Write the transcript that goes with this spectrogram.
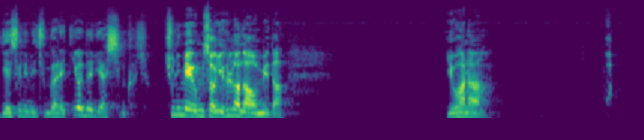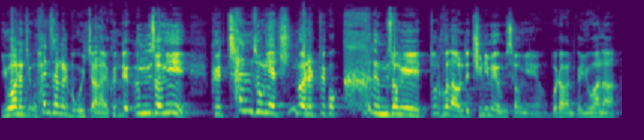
예수님이 중간에 끼어들게 하신 거죠. 주님의 음성이 흘러나옵니다. 요하나 요한은 지금 환상을 보고 있잖아요. 근데 음성이 그 찬송의 중간을 뚫고 큰 음성이 뚫고 나오는데 주님의 음성이에요. 뭐라고 합니까? 요하나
